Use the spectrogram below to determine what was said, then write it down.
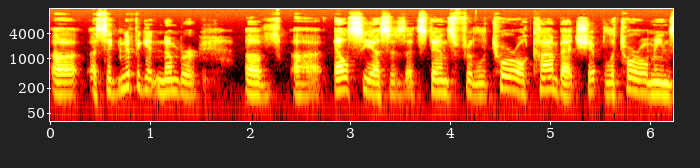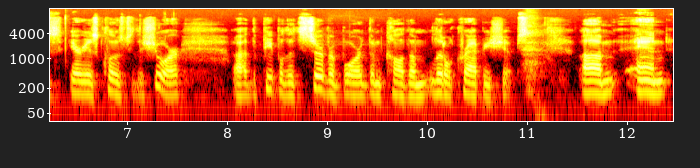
uh, a significant number of uh, LCSs, that stands for Littoral Combat Ship. Littoral means areas close to the shore. Uh, the people that serve aboard them call them little crappy ships. Um, and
